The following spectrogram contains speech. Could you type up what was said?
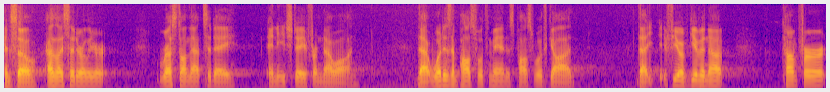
And so, as I said earlier, rest on that today and each day from now on. That what is impossible with man is possible with God. That if you have given up comfort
